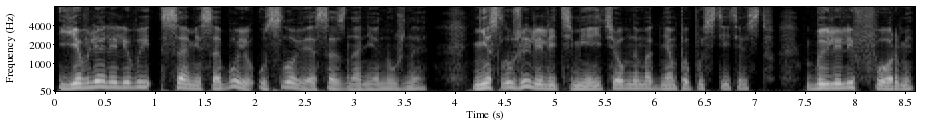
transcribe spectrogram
Являли ли вы сами собою условия сознания нужные? Не служили ли тьме и темным огням попустительств? Были ли в форме,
